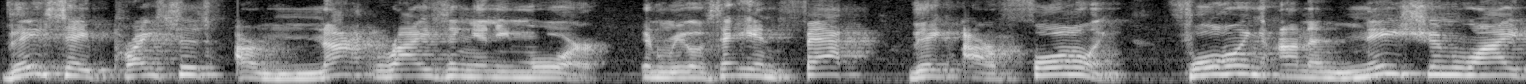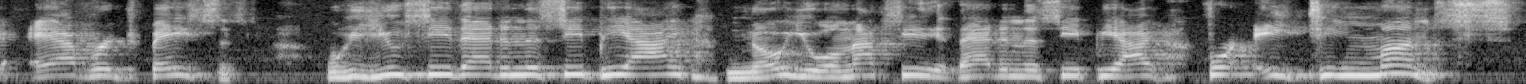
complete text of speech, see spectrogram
they say prices are not rising anymore in real estate. In fact, they are falling, falling on a nationwide average basis. Will you see that in the CPI? No, you will not see that in the CPI for 18 months.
